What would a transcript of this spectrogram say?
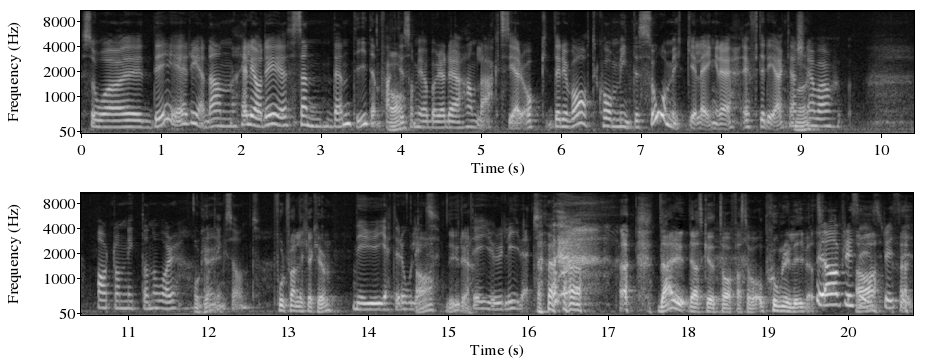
Så eh, det är redan, eller ja det är sedan den tiden faktiskt Ja. som jag började handla aktier och derivat kom inte så mycket längre efter det. Kanske Nej. när jag var 18-19 år. Okej. Någonting sånt. Fortfarande lika kul? Det är ju jätteroligt. Ja, det är ju det. Det är ju livet. Där, där ska jag ta fasta på, optioner i livet. ja precis, precis.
